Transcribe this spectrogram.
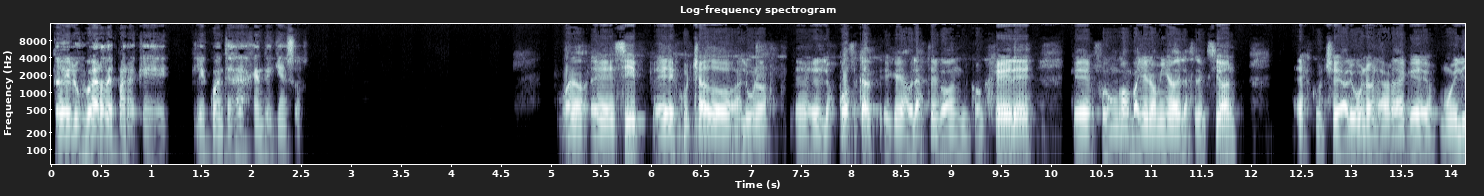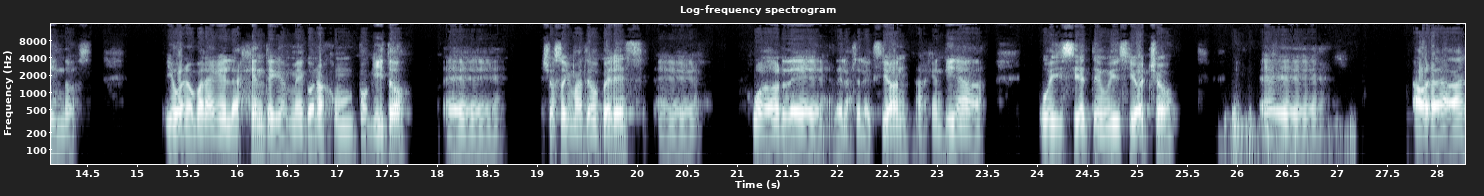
te doy luz verde para que le cuentes a la gente quién sos. Bueno, eh, sí, he escuchado algunos eh, de los podcasts que hablaste con, Jere, que fue un compañero mío de la selección. Escuché algunos, la verdad que muy lindos. Y bueno, para que la gente que me conozca un poquito, eh, yo soy Mateo Pérez, jugador de, la selección argentina U17, U18, eh, ahora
